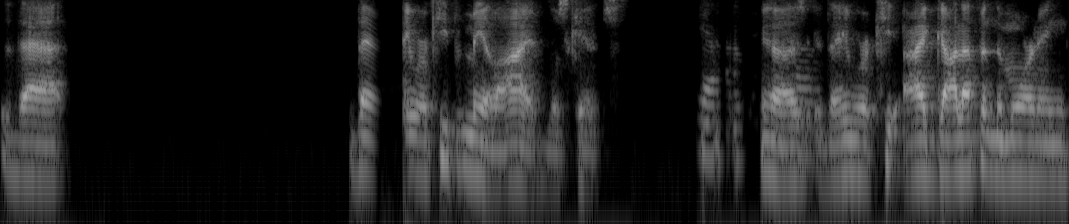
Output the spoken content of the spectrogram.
that they, they were keeping me alive, those kids. Yeah. You know, yeah. they were I got up in the morning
